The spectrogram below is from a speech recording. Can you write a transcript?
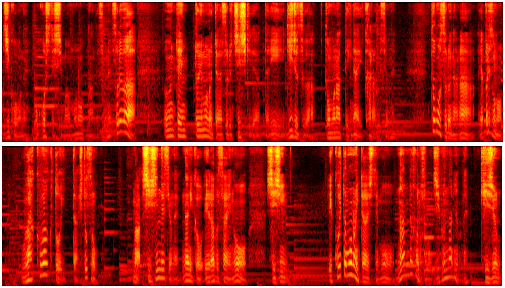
事故をね起こしてしまうものなんですよね。それは運転というものに対する知識であったり技術が伴っていないからですよね。ともするならやっぱりそのワクワクといった一つのまあ指針ですよね。何かを選ぶ際の指針。えこういったものに対しても何らかのその自分なりのね基準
